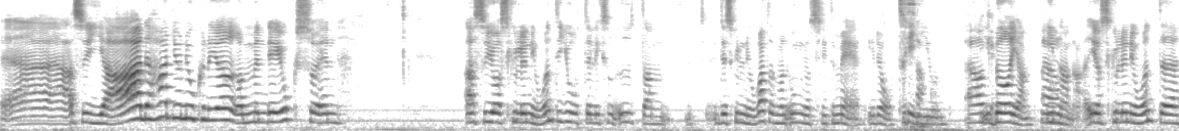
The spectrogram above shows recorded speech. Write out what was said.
Eh, alltså ja, det hade jag nog kunnat göra men det är också en... Alltså jag skulle nog inte gjort det liksom utan... Det skulle nog varit att man umgås lite mer i då trion Ja, okej. i början, Ja. innan. Jag skulle nog inte...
